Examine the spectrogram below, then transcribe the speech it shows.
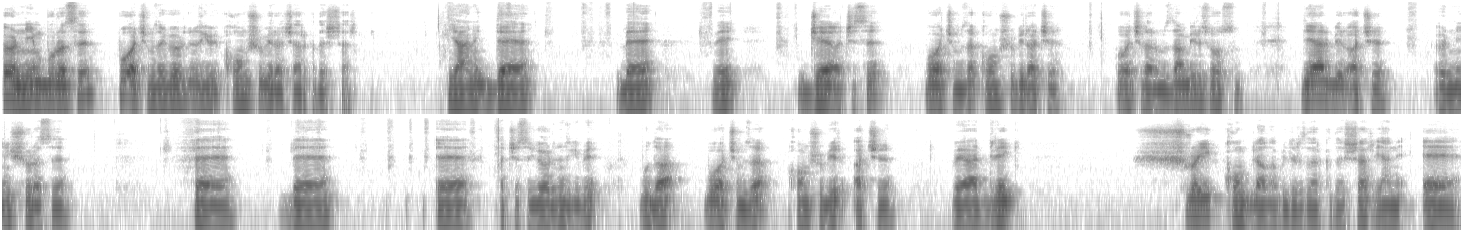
Örneğin burası bu açımıza gördüğünüz gibi komşu bir açı arkadaşlar. Yani D, B ve C açısı bu açımıza komşu bir açı. Bu açılarımızdan birisi olsun. Diğer bir açı örneğin şurası F, B, E açısı gördüğünüz gibi bu da bu açımıza komşu bir açı veya direkt şurayı komple alabiliriz arkadaşlar. Yani E,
